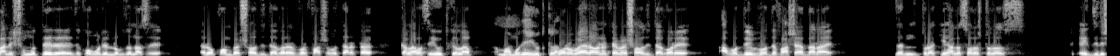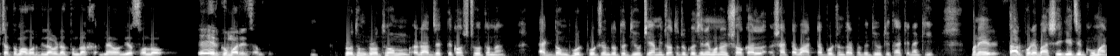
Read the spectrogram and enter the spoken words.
বালির সম্মতির যে কমিটির লোকজন আছে এরও কম বেশ সহযোগিতা করার পর পার্শ্ববর্তী আর একটা ক্লাব আছে youth club. Mohammad youth club. বড় ভাইয়েরা অনেক টাইমে সহযোগিতা করে আপদ বিপদে পাশে দাঁড়ায়। যে তোরা কি হালে সরস টরস এই জিনিসটা তোমাকে দিলাম এটা তোমরা নিয়ে চলো। এই এরকম আর সামথিং প্রথম প্রথম রাত জাগতে কষ্ট হতো না। একদম ভোর পর্যন্ত তো ডিউটি আমি যতটুকু চিনি মনে হয় সকাল সাতটা বা আটটা পর্যন্ত আপনাদের ডিউটি থাকে নাকি? মানে তারপরে বাসে গিয়ে যে ঘুমান,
